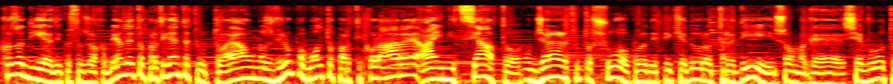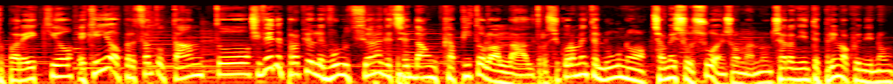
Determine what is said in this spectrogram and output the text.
cosa dire di questo gioco? Abbiamo detto praticamente tutto, ha uno sviluppo molto particolare, ha iniziato un genere tutto suo, quello dei picchiaduro 3D, insomma, che si è evoluto parecchio e che io ho apprezzato tanto. Ci vede proprio l'evoluzione che c'è da un capitolo all'altro. Sicuramente l'uno ci ha messo il suo, insomma, non c'era niente prima, quindi non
